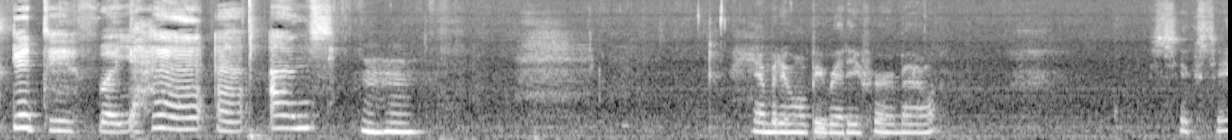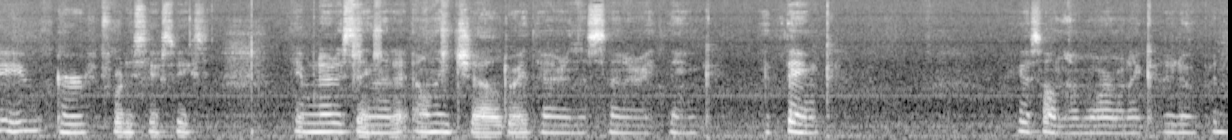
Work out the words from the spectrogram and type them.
good to, for your hair and hands. Mm-hmm. Yeah, but it won't be ready for about six to eight or four to six weeks. I'm noticing that it only gelled right there in the center, I think. I think. I guess I'll know more when I cut it open.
